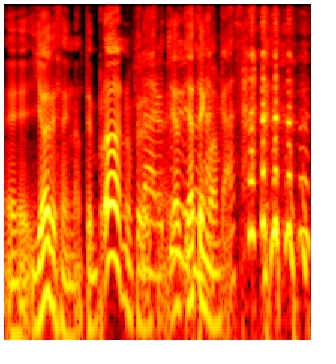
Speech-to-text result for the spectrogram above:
Eh, yo he desayunado temprano, pero claro, ya- tú ya, vives ya en tengo hambre. casa.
